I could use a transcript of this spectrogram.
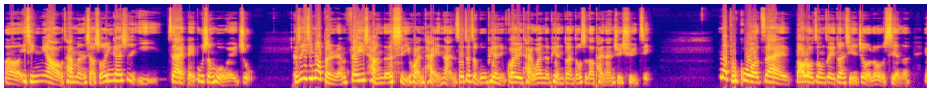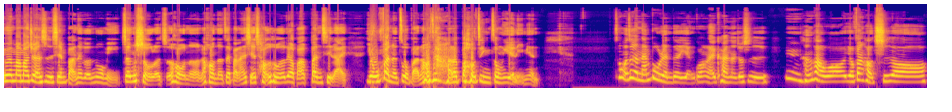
呃，一清庙他们小时候应该是以在北部生活为主。可是，一清庙本人非常的喜欢台南，所以这整部片关于台湾的片段都是到台南去取景。那不过，在包肉粽这一段其实就有露馅了，因为妈妈居然是先把那个糯米蒸熟了之后呢，然后呢再把那些炒熟的料把它拌起来，油饭的做法，然后再把它包进粽叶里面。从我这个南部人的眼光来看呢，就是嗯很好哦，油饭好吃哦，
